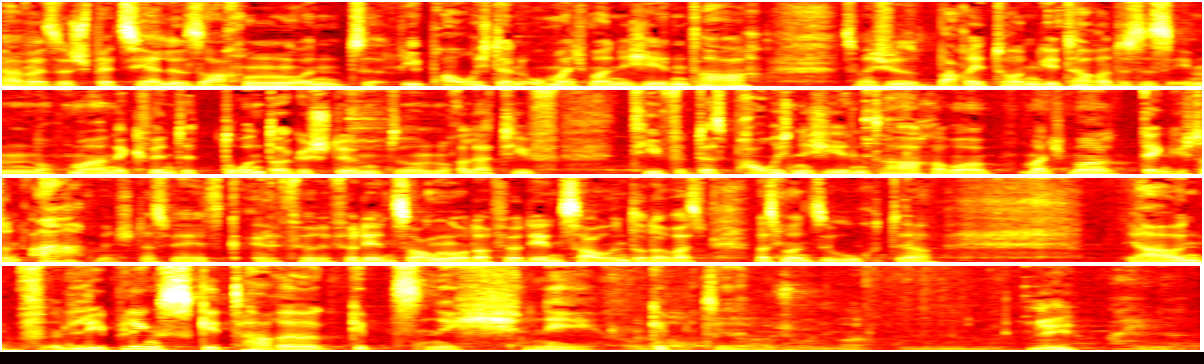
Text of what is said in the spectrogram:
teilweise spezielle Sachen und die brauche ich dann auch manchmal nicht jeden Tag. Zum Beispiel so Bariton-Gitarre, das ist eben noch mal eine Quinte drunter gestimmt und relativ tief. Das brauche ich nicht jeden Tag, aber manchmal denke ich dann, ah Mensch, das wäre jetzt geil für, für den Song oder für den Sound oder was, was man sucht. Ja. Ja, und Lieblingsgitarre gibt's nicht. Nee, gibt. Äh, nee? Eine?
